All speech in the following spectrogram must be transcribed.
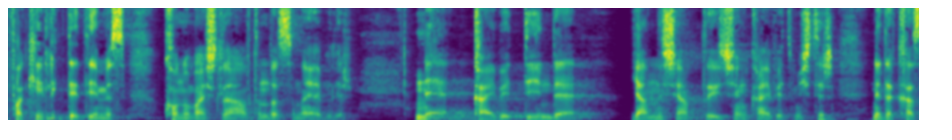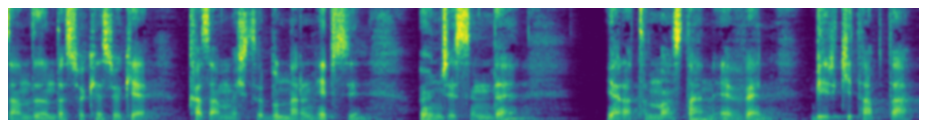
fakirlik dediğimiz konu başlığı altında sınayabilir. Ne kaybettiğinde yanlış yaptığı için kaybetmiştir ne de kazandığında söke söke kazanmıştır. Bunların hepsi öncesinde yaratılmazdan evvel bir kitapta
